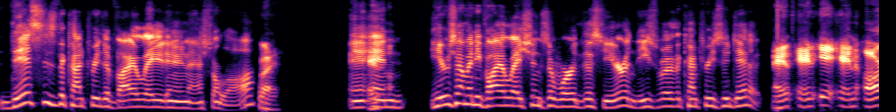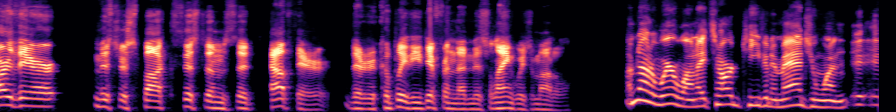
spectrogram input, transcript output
this is the country that violated international law. Right. And, and, here's how many violations there were this year, and these were the countries who did it. And and and are there, Mr. Spock, systems that out there that are completely different than this language model? I'm not aware of one. It's hard to even imagine one uh, uh,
